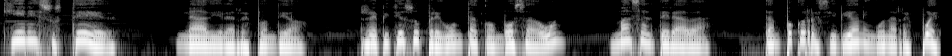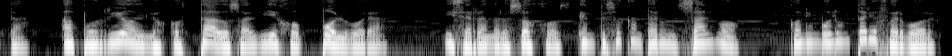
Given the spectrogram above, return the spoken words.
¿Quién es usted? Nadie le respondió. Repitió su pregunta con voz aún más alterada. Tampoco recibió ninguna respuesta aporrió en los costados al viejo pólvora y cerrando los ojos empezó a cantar un salmo con involuntario fervor.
